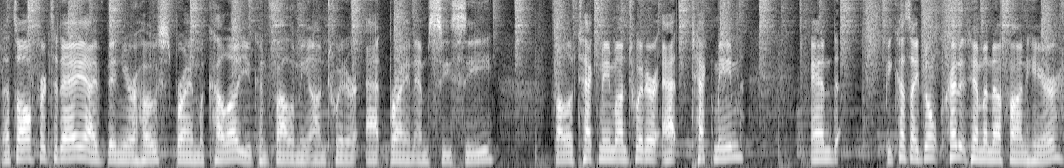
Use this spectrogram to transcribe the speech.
That's all for today. I've been your host, Brian McCullough. You can follow me on Twitter at BrianMCC. Follow TechMeme on Twitter at TechMeme. And because I don't credit him enough on here,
